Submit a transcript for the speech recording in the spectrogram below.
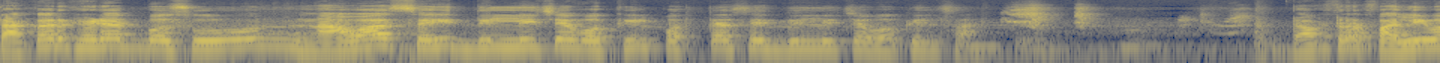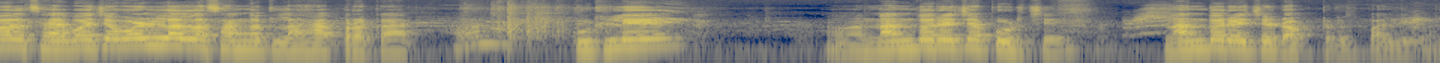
टाकरखेड्यात बसून नावासहित दिल्लीचे वकील पत्त्यासहित दिल्लीचे वकील सांगते डॉक्टर पालीवाल साहेबाच्या वडिलाला सांगितला हा प्रकार. हो कुठले? अं, नांदोरेच्या पुढचे. नांदोरेचे डॉक्टर पालीवाल.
